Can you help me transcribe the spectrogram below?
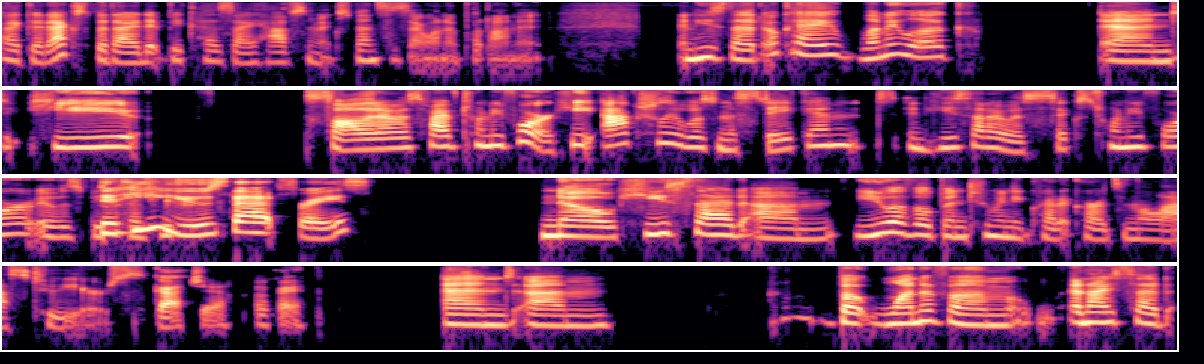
I could expedite it because I have some expenses I want to put on it. And he said, "Okay, let me look." And he saw that I was 524. He actually was mistaken, and he said I was 624. It was Did because he use that phrase? No, he said, um, you have opened too many credit cards in the last two years. Gotcha. Okay. And um, but one of them, and I said,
